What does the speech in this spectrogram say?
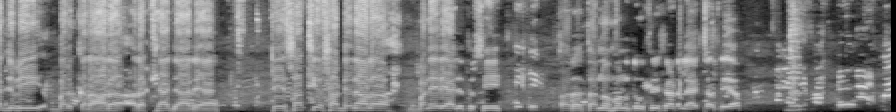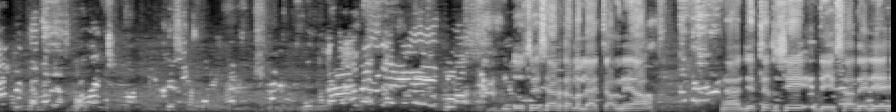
ਅੱਜ ਵੀ ਬਰਕਰਾਰ ਰੱਖਿਆ ਜਾ ਰਿਹਾ ਹੈ। ਤੇ ਸਾਥੀਓ, ਸਾਡੇ ਨਾਲ ਬਣੇ ਰਿਹਾ ਜੇ ਤੁਸੀਂ, ਔਰ ਤੁਹਾਨੂੰ ਹੁਣ ਦੂਸਰੀ ਸਾਈਡ ਲੈ ਚੱਲਦੇ ਆ ਦੂਸਰੀ ਸਾਈਡ ਤੁਹਾਨੂੰ ਲੈ ਚੱਲਦੇ ਆ ਜਿੱਥੇ ਤੁਸੀਂ ਦੇਖ ਸਕਦੇ ਜੇ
